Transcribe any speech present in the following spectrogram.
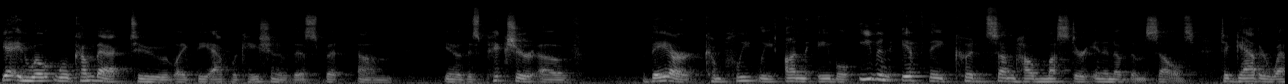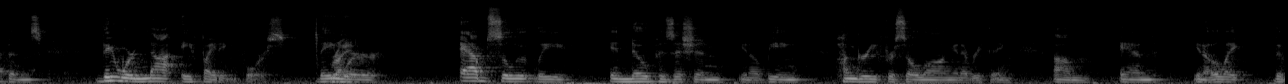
Yeah, and we'll we'll come back to like the application of this, but um, you know, this picture of they are completely unable, even if they could somehow muster in and of themselves to gather weapons, they were not a fighting force. They Right. were absolutely in no position, you know, being hungry for so long and everything. Um, and, you know, like the,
